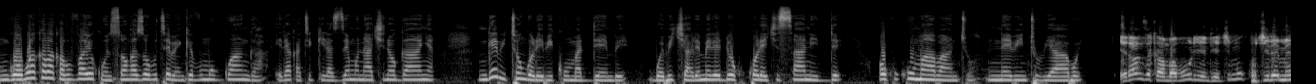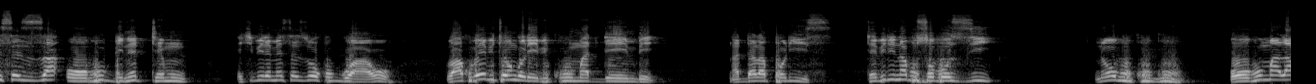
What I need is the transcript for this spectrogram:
Ng'obwakabaka buvaayo ku nsonga z'obutebenkevu mu ggwanga era katikkiro azzeemu n'akinogaanya ng'ebitongole ebikuumaddembe bwe bikyalemereddwa okukola ekisaanidde okukuuma abantu n'ebintu byabwe. Era nze kambabuulire nti ekimu ku kiremesezza obubbi n'ettemu ekibiremesezza okuggwawo lwakuba ebitongole ebikuumaddembe naddala poliisi tebirina busobozi n'obukugu obumala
